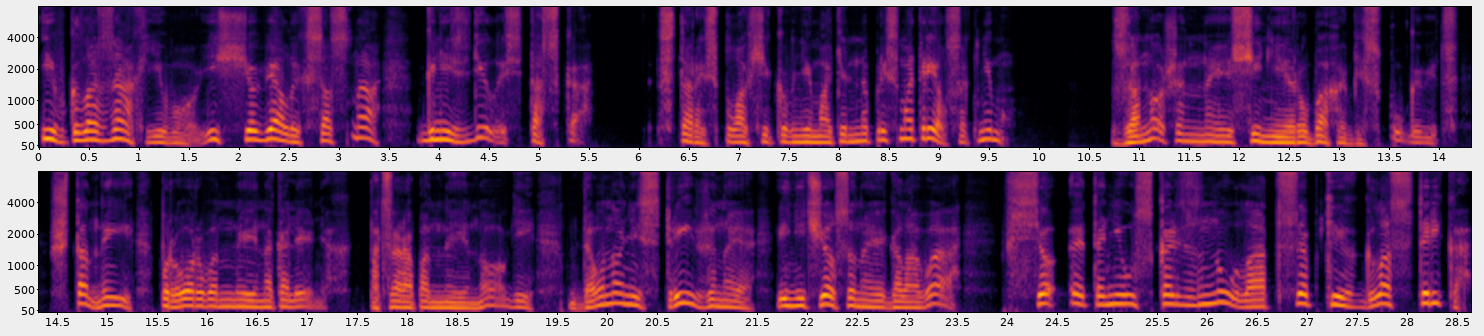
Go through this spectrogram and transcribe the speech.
и в глазах его, еще вялых сосна, гнездилась тоска. Старый сплавщик внимательно присмотрелся к нему. Заношенная синяя рубаха без пуговиц, штаны, прорванные на коленях, поцарапанные ноги, давно не стриженная и нечесанная голова — все это не ускользнуло от цепких глаз старика.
